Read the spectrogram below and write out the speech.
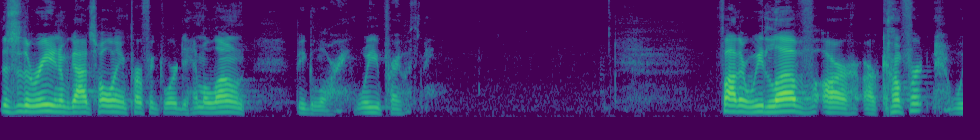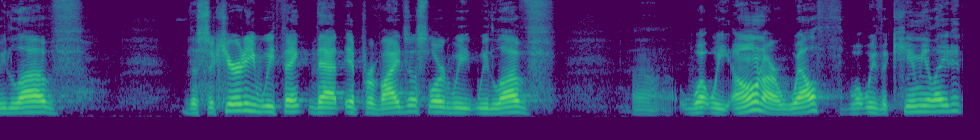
This is the reading of God's holy and perfect word. To him alone be glory. Will you pray with me? Father, we love our, our comfort. We love the security we think that it provides us. Lord, we, we love uh, what we own, our wealth, what we've accumulated,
